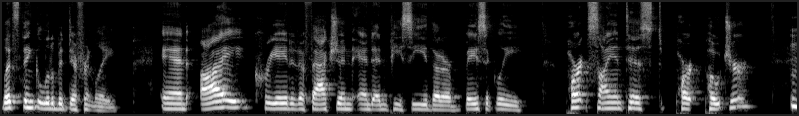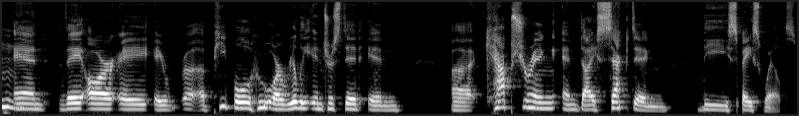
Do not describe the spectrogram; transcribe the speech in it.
let's think a little bit differently and I created a faction and NPC that are basically part scientist part poacher mm-hmm. and they are a, a, a people who are really interested in uh, capturing and dissecting the space whales.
